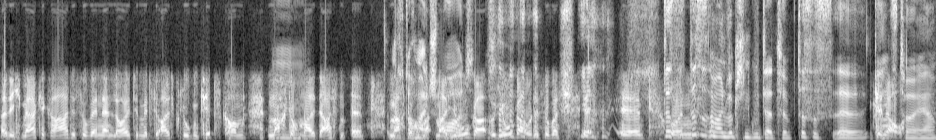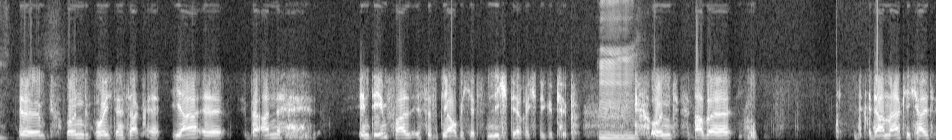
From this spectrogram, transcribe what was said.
Also ich merke gerade so, wenn dann Leute mit so altklugen Tipps kommen, mach mhm. doch mal das, äh, mach, mach, doch, mal, mal, Yoga, Yoga oder sowas. ja. äh, das, und, ist, das ist immer wirklich ein guter Tipp. Das ist äh, ganz genau. toll, ja. Äh, und wo ich dann sage, äh, ja, äh, bei anderen in dem Fall ist es, glaube ich, jetzt nicht der richtige Tipp. Mhm. Und aber da merke ich halt,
